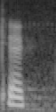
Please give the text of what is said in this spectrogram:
Okay.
